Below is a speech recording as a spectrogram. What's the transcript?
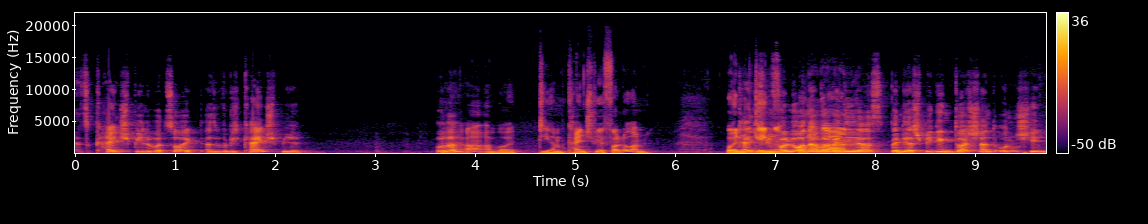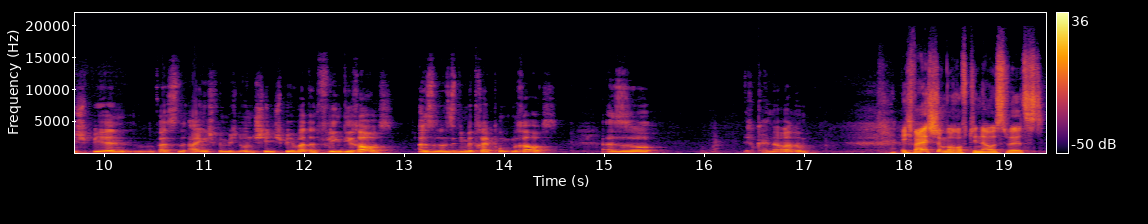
also kein Spiel überzeugt. Also wirklich kein Spiel. Oder? Ja, aber die haben kein Spiel verloren. Und kein gegen Spiel verloren, Ungarn, aber wenn die, das, wenn die das Spiel gegen Deutschland unschieden spielen, was eigentlich für mich ein Unschieden-Spiel war, dann fliegen die raus. Also dann sind die mit drei Punkten raus. Also ich habe keine Ahnung. Ich weiß schon, worauf du hinaus willst.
